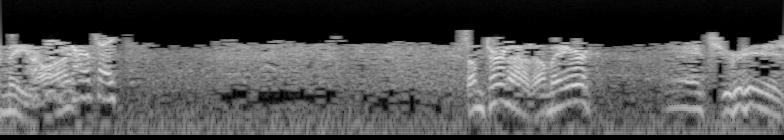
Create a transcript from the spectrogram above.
and me, all right? Okay. Some turnout, huh, Mayor? Yeah, it sure is.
